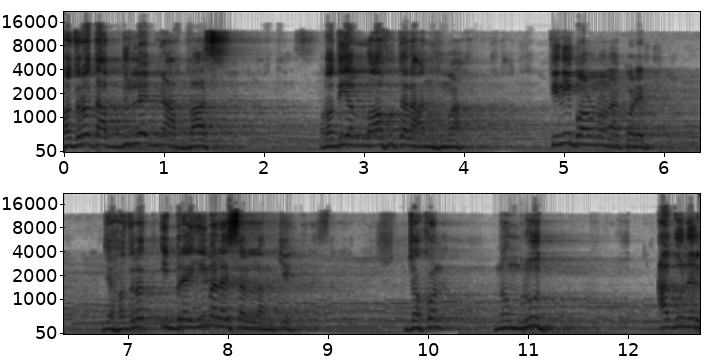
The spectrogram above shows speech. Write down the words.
হজরত আবদুল্লাহ ইবনে আব্বাস রদিয়াল্লাহু তাআলা আনহুমা, তিনি বর্ণনা করেন যে হজরত ইব্রাহিম আলাইসাল্লামকে যখন নমরুদ আগুনের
